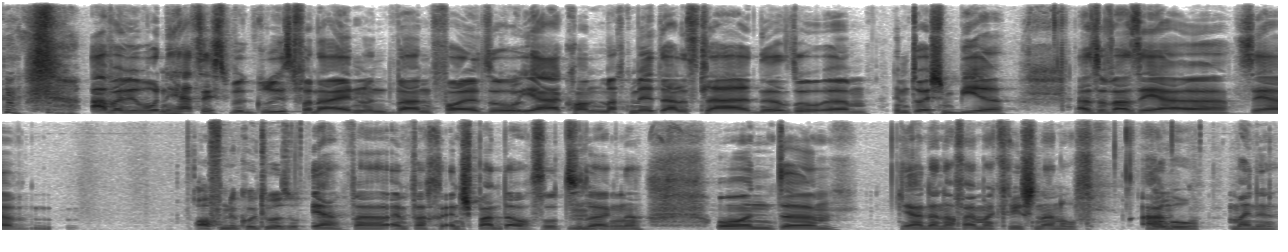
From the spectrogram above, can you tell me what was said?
Aber wir wurden herzlichst begrüßt von allen und waren voll so, ja, kommt, macht mit, alles klar, ne? so, ähm, nehmt euch ein Bier. Also war sehr, äh, sehr Offene Kultur so. ja, war einfach entspannt auch sozusagen. Ne? Und ähm, ja, dann auf einmal kriege ich einen Anruf. Argo, meine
